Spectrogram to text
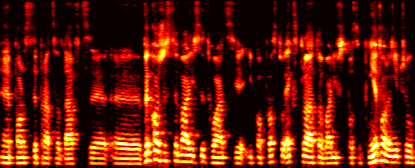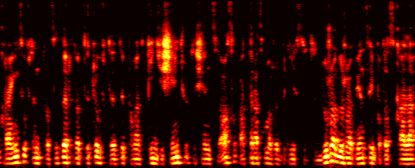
e, polscy pracodawcy e, wykorzystywali sytuację i po prostu eksploatowali w sposób niewolniczy Ukraińców. Ten proceder dotyczył wtedy ponad 50 tysięcy osób, a teraz może być niestety dużo, dużo więcej, bo ta skala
